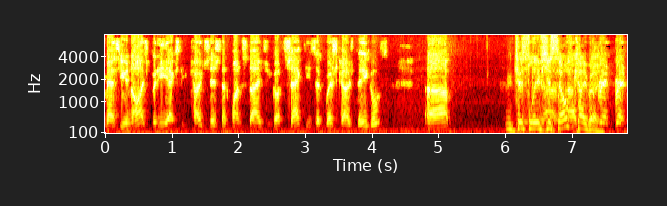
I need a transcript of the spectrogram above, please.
Matthew Knights, but he actually coached this at one stage and got sacked. He's at West Coast Eagles. Um, it just leaves you know, yourself, uh, KB. Brent, Brent,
